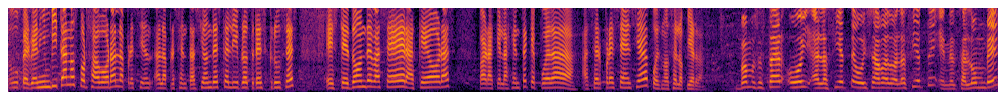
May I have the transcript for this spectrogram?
Súper bien, invítanos por favor a la, a la presentación de este libro Tres Cruces, este, dónde va a ser, a qué horas, para que la gente que pueda hacer presencia pues no se lo pierda. Vamos a estar hoy a las 7, hoy sábado a las 7, en el Salón B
